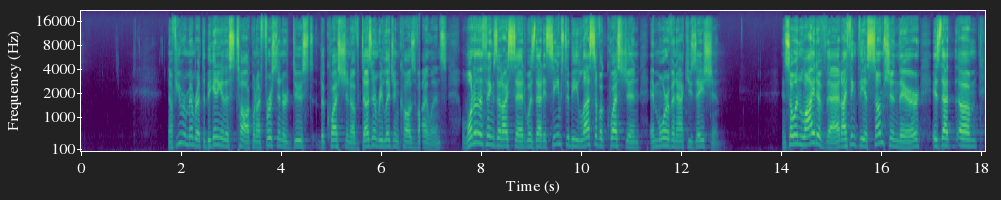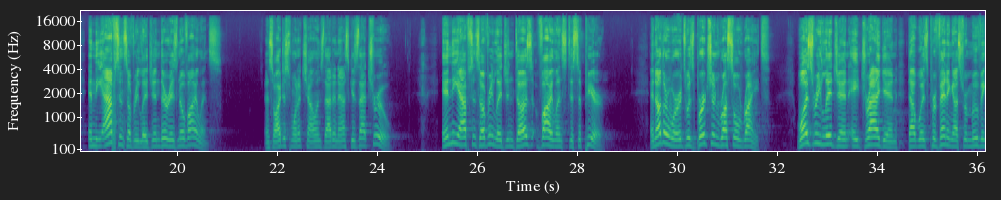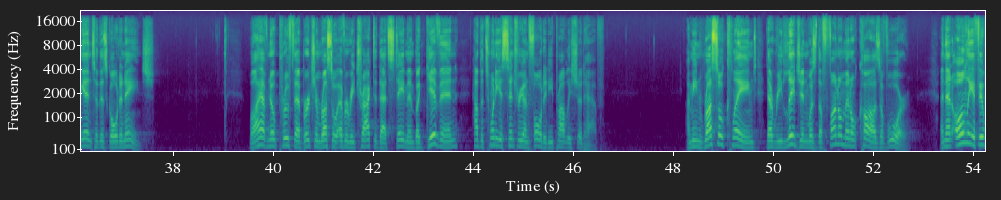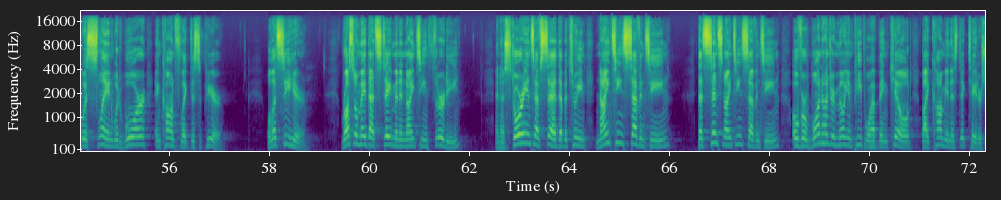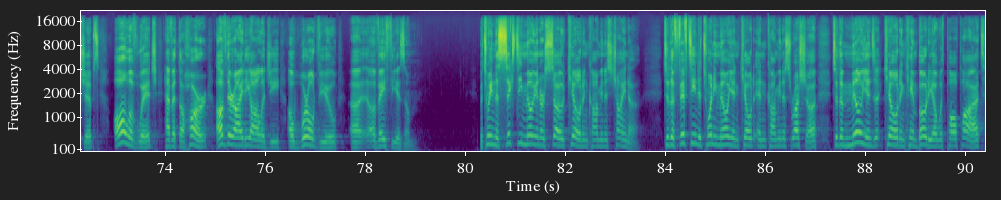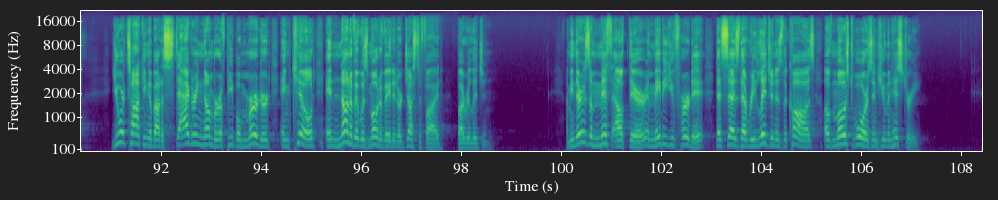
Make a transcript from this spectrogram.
Now, if you remember at the beginning of this talk, when I first introduced the question of doesn't religion cause violence, one of the things that I said was that it seems to be less of a question and more of an accusation. And so, in light of that, I think the assumption there is that um, in the absence of religion, there is no violence. And so, I just want to challenge that and ask is that true? In the absence of religion, does violence disappear? In other words, was Bertrand Russell right? Was religion a dragon that was preventing us from moving into this golden age? Well, I have no proof that Bertrand Russell ever retracted that statement, but given how the 20th century unfolded, he probably should have. I mean, Russell claimed that religion was the fundamental cause of war and that only if it was slain would war and conflict disappear. Well, let's see here. Russell made that statement in 1930, and historians have said that between 1917, that since 1917, over 100 million people have been killed by communist dictatorships, all of which have at the heart of their ideology a worldview uh, of atheism between the 60 million or so killed in communist China, to the 15 to 20 million killed in communist Russia, to the millions killed in Cambodia with Pol Pot, you are talking about a staggering number of people murdered and killed, and none of it was motivated or justified by religion. I mean, there is a myth out there, and maybe you've heard it, that says that religion is the cause of most wars in human history.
